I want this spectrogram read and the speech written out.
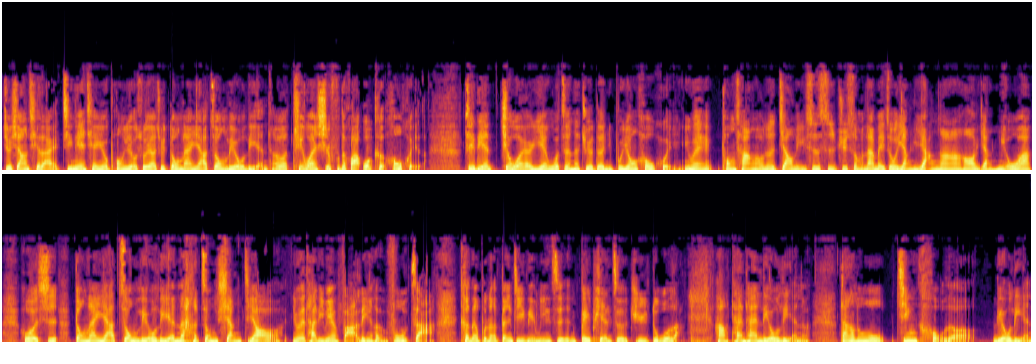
就想起来，几年前有朋友说要去东南亚种榴莲，他说：“听完师傅的话，我可后悔了。”这点就我而言，我真的觉得你不用后悔，因为通常我说叫你是是去什么南美洲养羊啊、哈养牛啊，或者是东南亚种榴莲啊、种橡胶，因为它里面法令很复杂，可能不能登记你的名字，被骗者居多。好，谈谈榴莲了。大陆进口的榴莲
